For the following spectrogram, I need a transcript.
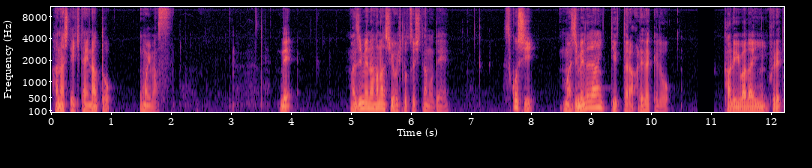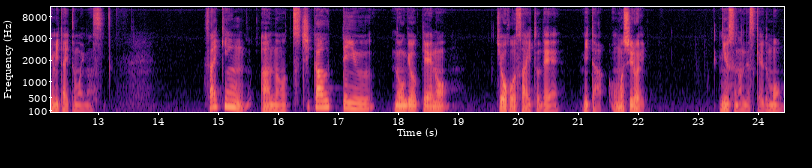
話していきたいなと思います。で真面目な話を一つしたので少し真面目じゃないって言ったらあれだけど軽い話題に触れてみたいと思います。最近あの土買うっていう農業系の情報サイトで見た面白いニュースなんですけれども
